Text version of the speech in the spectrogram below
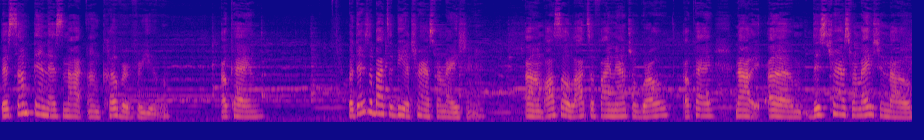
there's something that's not uncovered for you, okay? But there's about to be a transformation. Um, also, lots of financial growth, okay? Now, um, this transformation, though,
